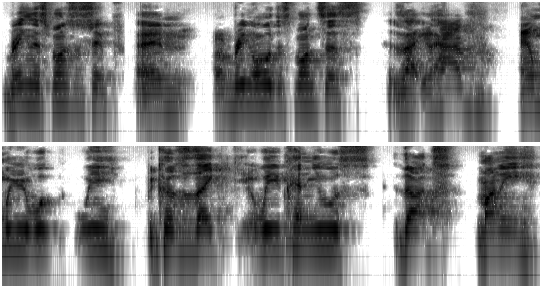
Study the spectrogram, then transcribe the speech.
bring the sponsorship, um, bring all the sponsors that you have, and we will, we because they we can use that money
